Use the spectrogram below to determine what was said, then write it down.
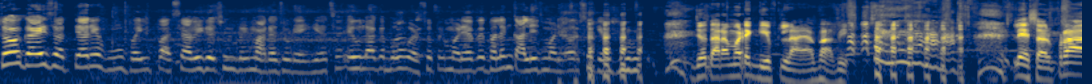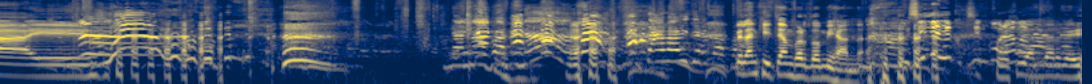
તો ગાઈઝ અત્યારે હું ભાઈ પાસે આવી ગઈ છું ને ભાઈ મારા જોડે આવી ગયા છે. એવું લાગે બહુ વર્ષો પછી મળ્યા ભાઈ ભલે કાલે જ મળ્યા હશે કેવું જો તારા માટે ગિફ્ટ લાયા ભાભી. લે સરપ્રાઈઝ પેલા ખીચામાં ભરતો મિહાન ખુશી અંદર ગઈ.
